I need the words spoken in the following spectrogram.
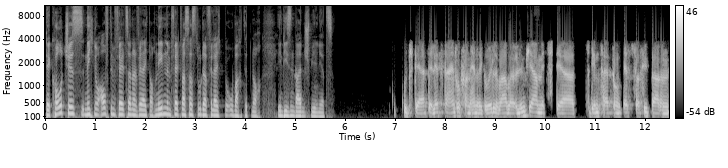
der Coaches, nicht nur auf dem Feld, sondern vielleicht auch neben dem Feld. Was hast du da vielleicht beobachtet noch in diesen beiden Spielen jetzt? Gut, der, der letzte Eindruck von Henrik Rödel war bei Olympia mit der zu dem Zeitpunkt bestverfügbaren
